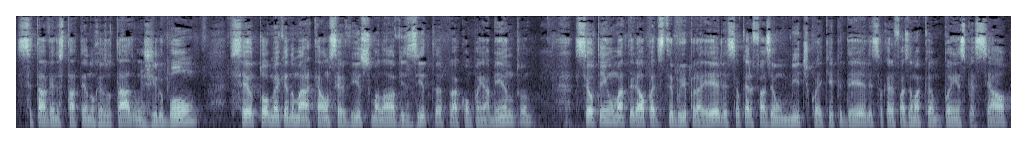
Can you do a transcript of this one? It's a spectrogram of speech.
se está vendo se está tendo um resultado, um giro bom, se eu estou querendo marcar um serviço, uma nova visita para acompanhamento, se eu tenho um material para distribuir para ele, se eu quero fazer um meet com a equipe dele, se eu quero fazer uma campanha especial,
